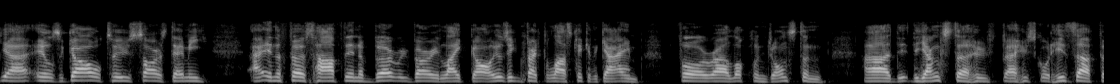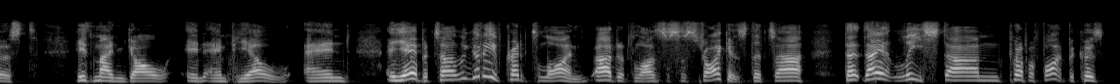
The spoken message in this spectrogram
Yeah, it was a goal to Cyrus Dehmie uh, in the first half, then a very very late goal. It was in fact the last kick of the game for uh, Lachlan Johnston, uh, the, the youngster who uh, who scored his uh, first his maiden goal in NPL. And, and yeah, but uh, we've got to give credit to Lion, uh, to Lions, the strikers that uh, that they at least um, put up a fight because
